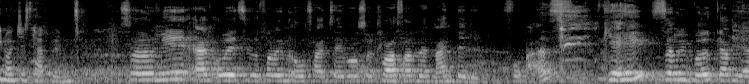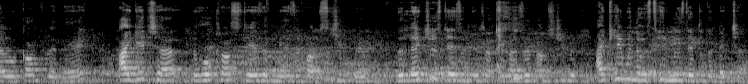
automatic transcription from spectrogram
explain what just happened. So me and Oeti were following the old timetable, so class started at 9.30 for us. okay, so we both come here, we're confident there. I get here, the whole class stares at me as if I'm stupid. The lecturer stares at me as if I'm stupid. I came when there was 10 minutes left of the lecture.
